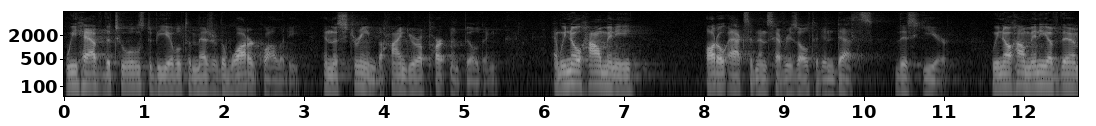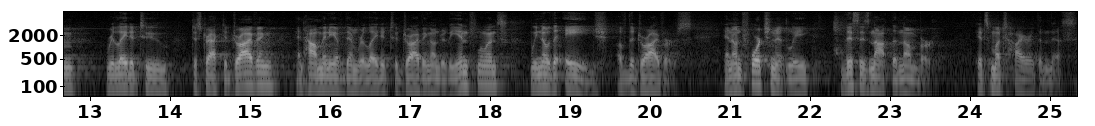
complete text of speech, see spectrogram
We have the tools to be able to measure the water quality in the stream behind your apartment building. And we know how many auto accidents have resulted in deaths this year. We know how many of them related to distracted driving and how many of them related to driving under the influence. We know the age of the drivers. And unfortunately, this is not the number. It's much higher than this.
